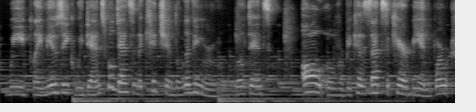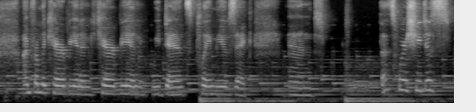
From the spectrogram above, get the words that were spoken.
We play music, we dance. We'll dance in the kitchen, the living room. We'll dance all over because that's the Caribbean. Where I'm from the Caribbean and Caribbean, we dance, play music. And that's where she just,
